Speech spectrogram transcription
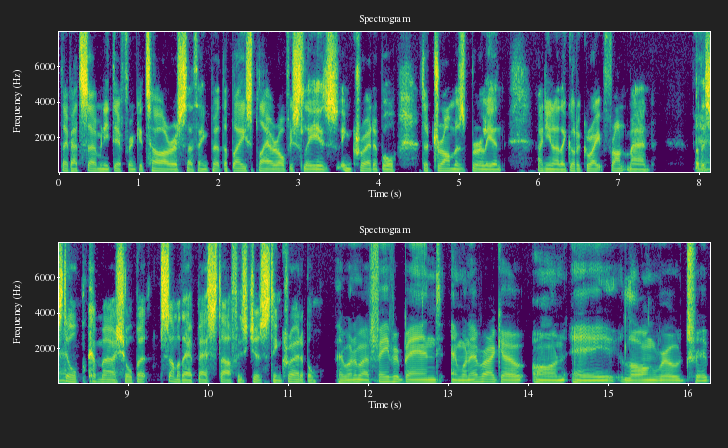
they've had so many different guitarists. I think, but the bass player obviously is incredible. The drummer's brilliant, and you know they've got a great front man. But they're still commercial. But some of their best stuff is just incredible. They're one of my favorite bands, and whenever I go on a long road trip,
